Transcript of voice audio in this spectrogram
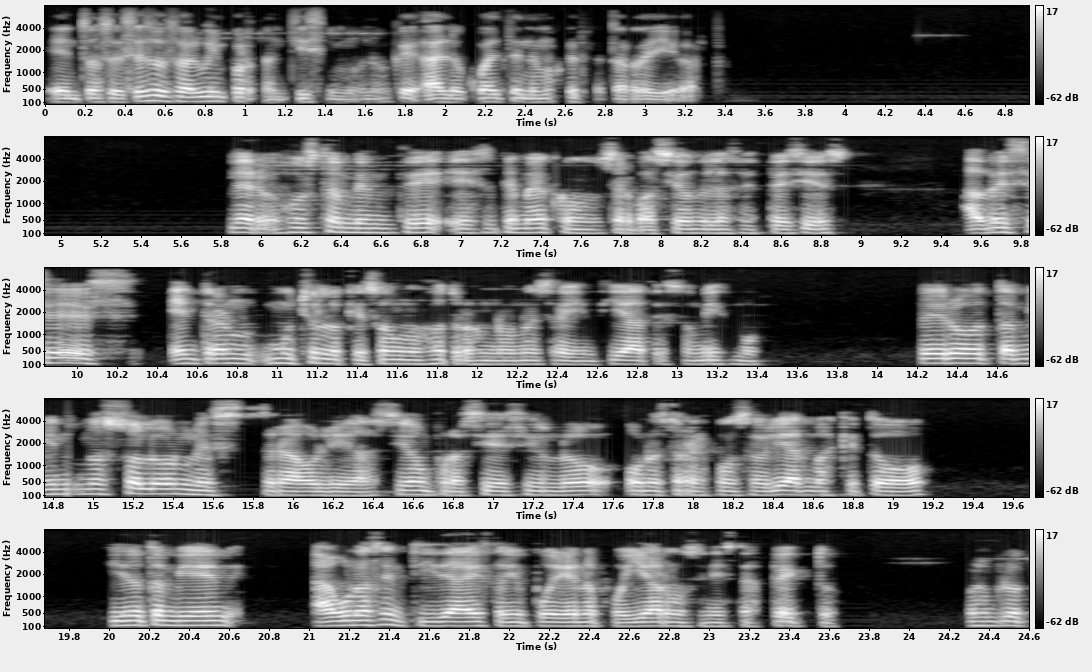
Entonces eso es algo importantísimo, ¿no? que, a lo cual tenemos que tratar de llegar. Claro, justamente ese tema de conservación de las especies a veces entran mucho en lo que son nosotros, no nuestra identidad, eso mismo pero también no solo nuestra obligación, por así decirlo, o nuestra responsabilidad más que todo, sino también algunas entidades también podrían apoyarnos en este aspecto. Por ejemplo,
